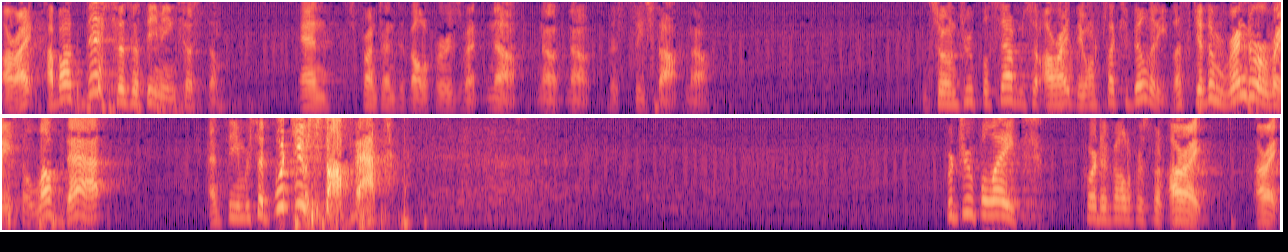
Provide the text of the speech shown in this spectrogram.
all right, how about this as a theming system? And front end developers went, no, no, no, please stop, no. And so in Drupal 7, we said, all right, they want flexibility. Let's give them render arrays. They'll love that. And Themers said, would you stop that? For Drupal 8, core developers went, all right, all right,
